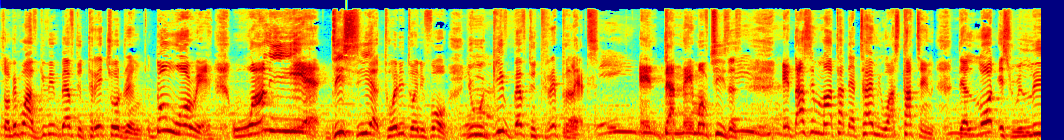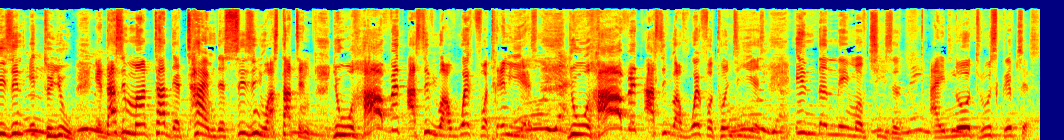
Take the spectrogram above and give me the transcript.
Some people have given birth to three children. Don't worry. One year, this year, 2024, you will give birth to triplets. Amen. In the name of Jesus. Amen. It doesn't matter the time you are starting, the mm. Lord is releasing it to you. Mm. Mm. It doesn't matter the time, the season you are starting. You will have it as if you have worked for 10 years. Oh, yes. You will have it as if you have worked for 20 Oh, years. yes. In the name of Jesus. name of I know through scriptures.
